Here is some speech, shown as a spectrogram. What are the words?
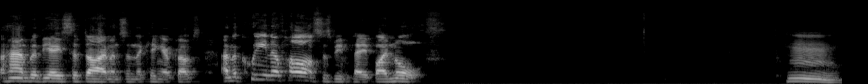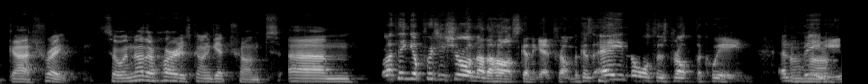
the hand with the ace of diamonds and the king of clubs. And the queen of hearts has been played by North. Hmm, gosh, right. So another heart is going to get trumped. Um, well, I think you're pretty sure another heart's going to get trumped because A, North has dropped the queen, and uh-huh. B,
